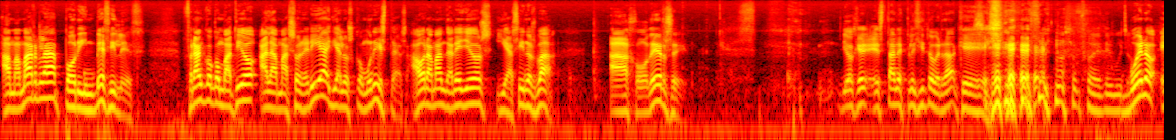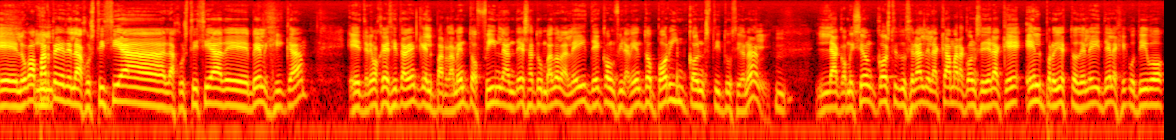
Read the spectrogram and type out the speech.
A mamarla por imbéciles. Franco combatió a la masonería y a los comunistas. Ahora mandan ellos y así nos va. A joderse. Es que es tan explícito, ¿verdad? Que no se puede decir mucho. bueno, eh, luego aparte de la justicia, la justicia de Bélgica, eh, tenemos que decir también que el Parlamento finlandés ha tumbado la ley de confinamiento por inconstitucional. La Comisión Constitucional de la Cámara considera que el proyecto de ley del Ejecutivo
